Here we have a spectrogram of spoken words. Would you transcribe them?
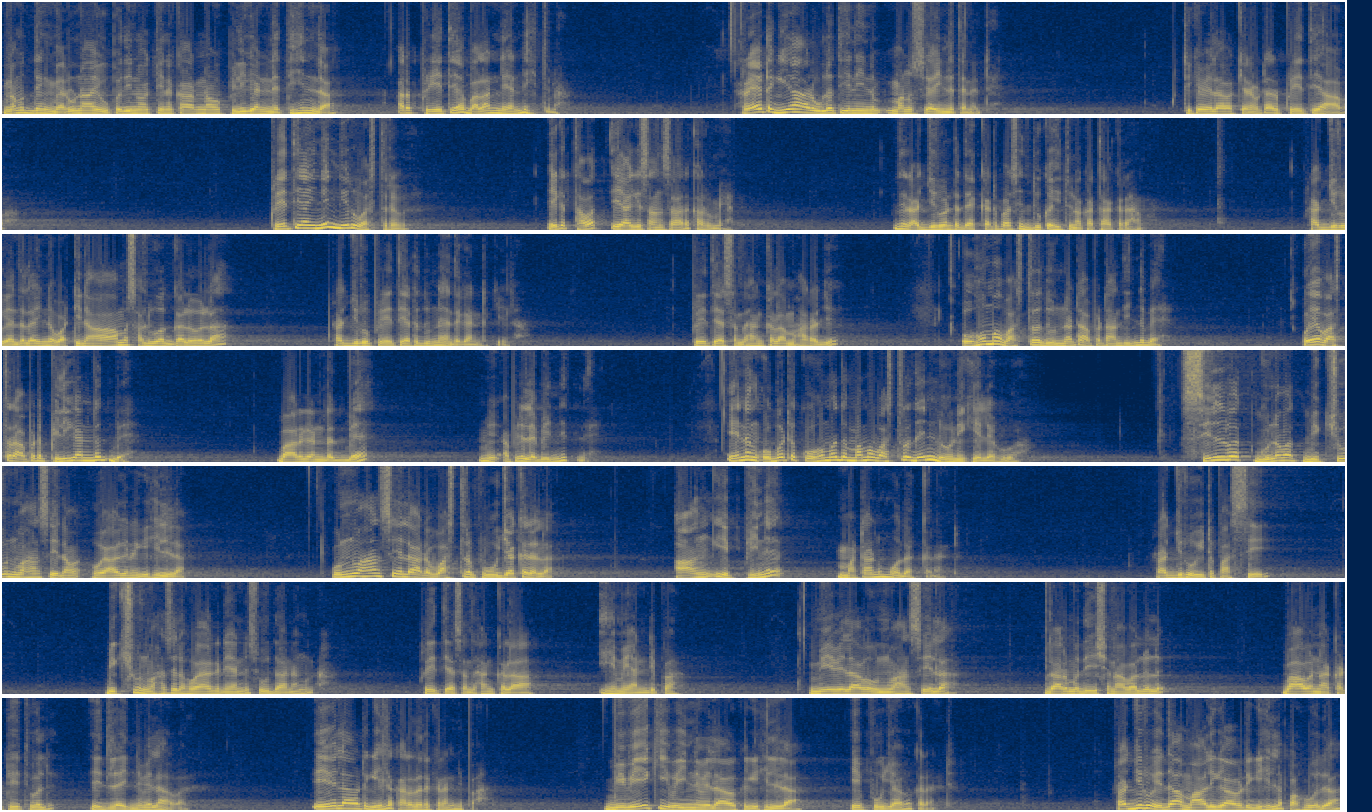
නමුත් දැන් මැරුණාය උපදිනවා කියන කාරණාව පිළිගන්න නැතිහින්දා අර ප්‍රේතය බලන්න යන්න හිතුණා. රෑට ගිය අර උල තියෙන මනුස්්‍යය ඉන්න තැනට. ටික වෙලාවක් යැනට අර ප්‍රේතිය ආව. ප්‍රේතිය ඉන්න නිර්වස්තරව. ඒක තවත් එයාගේ සංසාර කරුමයක්. රජ්ජුරුවන්ට දැක්කට පසේ දුක හිතුන කතා කරහම. රජ්ජුරු ඇඳලා ඉන්න වටිනාම සලුවක් ගලවලා රජ්ජුරු ප්‍රේතයට දුන්න ඇඳගණ්ඩ කියලා. ප්‍රේතය සඳහන් කලා මහරජය ඔහොම වස්ත්‍ර දුන්නට අපට අඳින්න බෑ. ඔය වස්ත්‍ර අපට පිළිගණ්ඩත් බෑ. භාර්ගණ්ඩත් බෑ අපිට ලැබෙන්න්නෙත් නෑ. එනම් ඔබට කොහොමද මම වස්ත්‍ර දෙන්න ඕනි කිය ලැහවා. සිල්වත් ගුණවත් භික්‍ෂූන් වහන්සේ හොයාගෙන ගිහිල්ලා. උන්වහන්සේලාට වස්ත්‍ර පූජ කරලා ආංගේ පින මට අනු මෝදක් කරන්න. රජ්ජුරු ඊට පස්සේ භික්‍ෂූන් වහසල හොයාගෙන යන්න සූදානන් වුණා. ප්‍රේතිය සඳහන් කළා එහෙම යන්ඩිපා. මේ වෙලාව උන්වහන්සේලා ධර්ම දේශනාවල්වල භාවනා කටයුතුවල ඉදිල ඉන්න වෙලාවල්. ඒ වෙලාවට ගිහිල කරදර කරන්න එපා. විවේකීව ඉන්න වෙලාවක ගිහිල්ලා ඒ පූජාව කරන්නට. රජ්ජුරු එදා මාලිගාවට ගිහිල්ල පහුවදා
